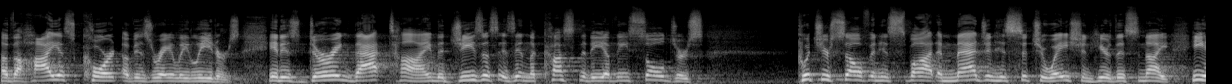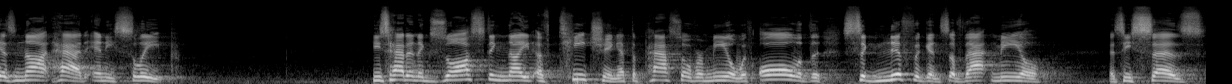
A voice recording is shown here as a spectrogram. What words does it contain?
of the highest court of Israeli leaders. It is during that time that Jesus is in the custody of these soldiers. Put yourself in his spot. Imagine his situation here this night. He has not had any sleep. He's had an exhausting night of teaching at the Passover meal with all of the significance of that meal as he says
